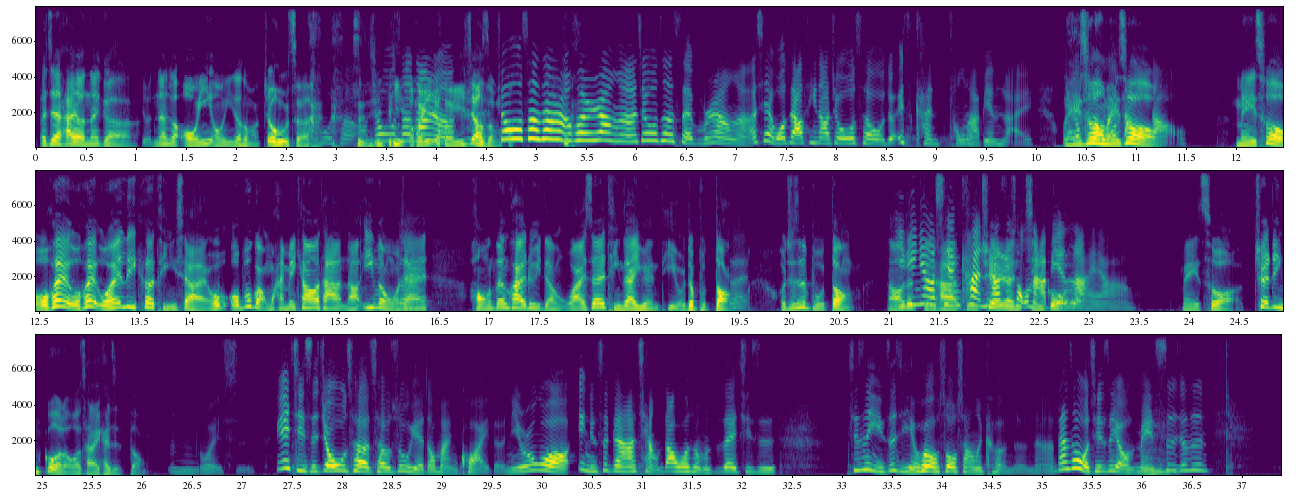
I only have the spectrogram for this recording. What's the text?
而且还有那个有那个偶一偶一叫什么救护车，救护车，神经病，偶一一叫什么救？护车当然会让啊，救护车谁不让啊？而且我只要听到救护车，我就一直看从哪边来，没错没错没错，我会我会我会立刻停下来，我我不管我还没看到他，然后 even 我现在红灯快绿灯，我还是会停在原地，我就不动，我就是不动，然后一定就等他要先看确认他是从经过了。哪边来啊。没错，确定过了我才会开始动。嗯，我也是，因为其实救护车的车速也都蛮快的，你如果硬是跟他抢道或什么之类，其实其实你自己也会有受伤的可能啊。但是我其实有每次嗯就是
